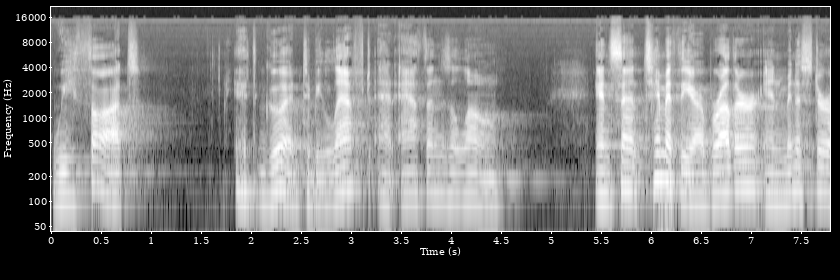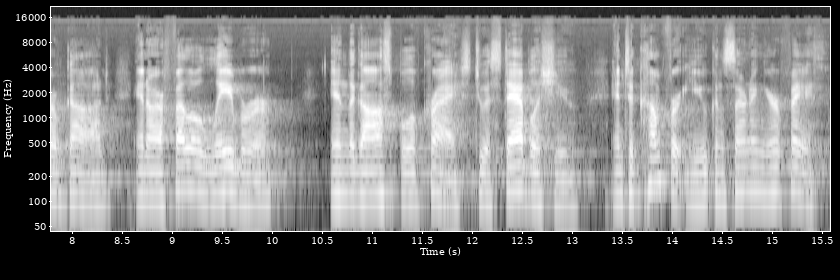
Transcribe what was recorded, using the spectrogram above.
we thought it good to be left at Athens alone, and sent Timothy, our brother and minister of God, and our fellow laborer in the gospel of Christ, to establish you and to comfort you concerning your faith,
